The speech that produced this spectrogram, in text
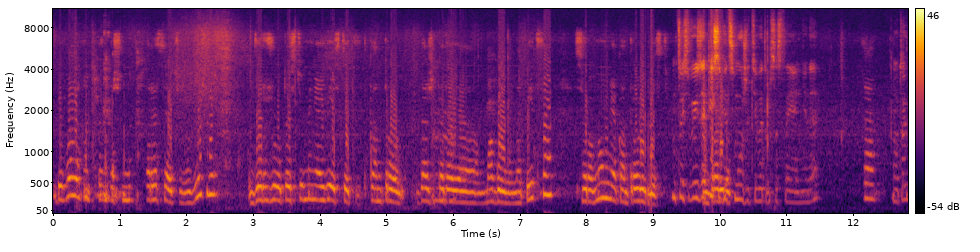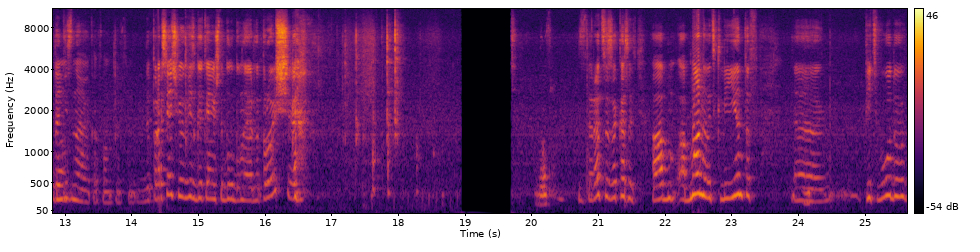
бываю, конечно, поросячьего выпью, держу. То есть у меня есть этот контроль. Даже mm -hmm. когда я могу напиться, все равно у меня контроль есть. Ну, то есть вы записывать контроль сможете в этом состоянии, да? Да. Ну тогда Да. не знаю, как вам тут. Для просячего визга, конечно, было бы, наверное, проще. Вот. Стараться заказывать, а об- обманывать клиентов, э, пить воду.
